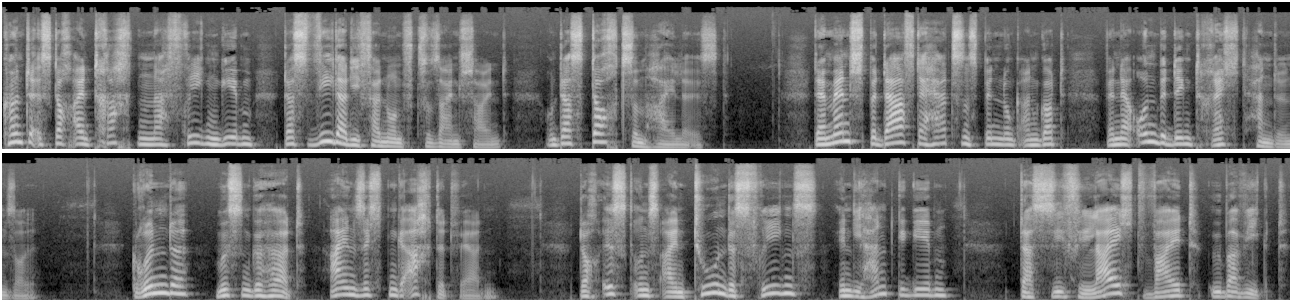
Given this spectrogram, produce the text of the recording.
könnte es doch ein Trachten nach Frieden geben, das wieder die Vernunft zu sein scheint und das doch zum Heile ist. Der Mensch bedarf der Herzensbindung an Gott, wenn er unbedingt recht handeln soll. Gründe müssen gehört, Einsichten geachtet werden. Doch ist uns ein Tun des Friedens in die Hand gegeben, das sie vielleicht weit überwiegt.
